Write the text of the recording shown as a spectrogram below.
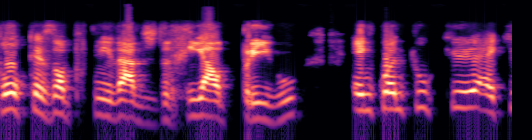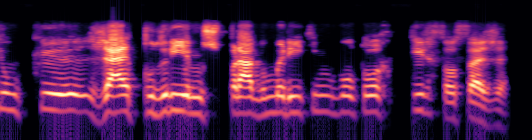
poucas oportunidades de real perigo enquanto que aquilo que já poderíamos esperar do Marítimo voltou a repetir-se, ou seja,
